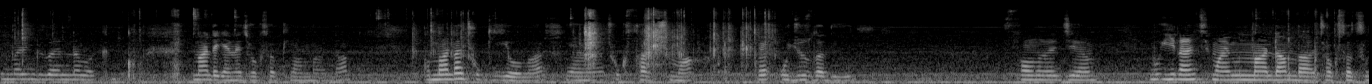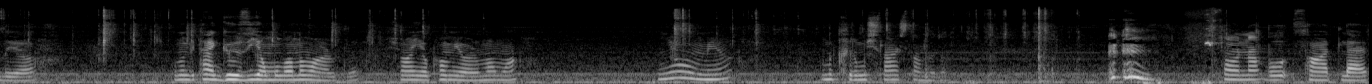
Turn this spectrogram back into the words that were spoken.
Şunların güzelliğine bakın. Bunlar da gene çok satılanlardan. Bunlardan çok yiyorlar. Yani çok saçma. Ve ucuz da değil. Sonracığım. Bu iğrenç maymunlardan daha çok satılıyor. Bunun bir tane gözü yamulanı vardı. Şu an yapamıyorum ama. Niye olmuyor? Bunu kırmışlar sanırım. Sonra bu saatler.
